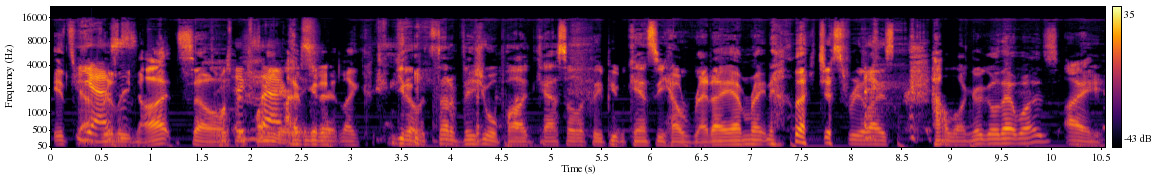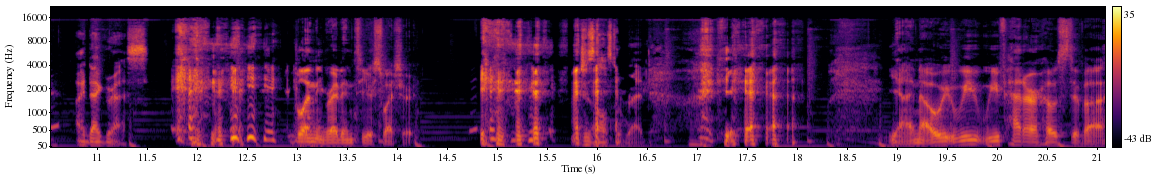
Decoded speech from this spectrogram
it's Yes. really not. So Almost been 20 Exactly. I'm gonna like you know it's not a visual podcast, so luckily people can't see how red I am right now. I just realized how long ago that was. I I digress. blending right into your sweatshirt. Which is also red. yeah, yeah. No, we we we've had our host of uh,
